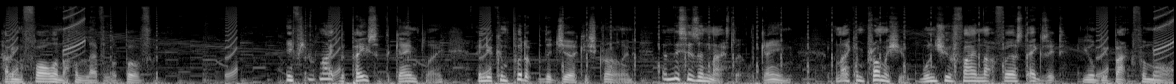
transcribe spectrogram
having fallen off a level above. If you like the pace of the gameplay, and you can put up with the jerky scrolling, then this is a nice little game, and I can promise you, once you find that first exit, you'll be back for more.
